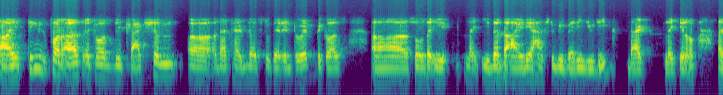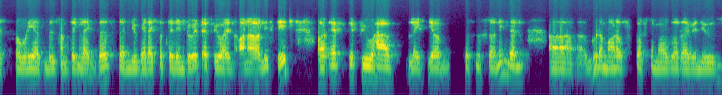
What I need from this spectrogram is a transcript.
I think for us it was the traction uh, that helped us to get into it because uh, so the like either the idea has to be very unique that like you know that nobody has built something like this then you get accepted into it if you are in, on an early stage or if if you have like your business running then uh, a good amount of customers or revenues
